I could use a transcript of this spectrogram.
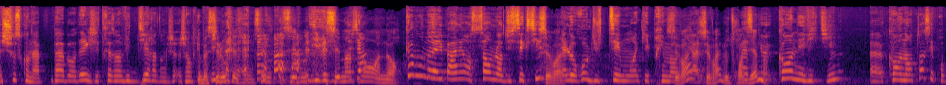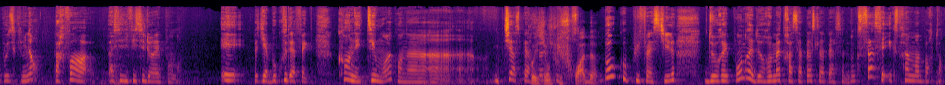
choses qu'on n'a pas abordées et que j'ai très envie de dire, donc j'en Eh ben, c'est profite. l'occasion. C'est- C'est vas-y. c'est maintenant, Anne-Laure. Comme on en avait parlé ensemble lors du sexisme, C'est il y a le rôle du témoin qui est C'est primordial. vrai, c'est vrai, le troisième. Parce que quand on euh, quand on entend ces propos discriminants, parfois euh, c'est difficile de répondre. Et il y a beaucoup d'affect. Quand on est témoin, quand on a un- un- une tierce personne, Position plus que froide. beaucoup plus facile de répondre et de remettre à sa place la personne. Donc ça, c'est extrêmement important.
